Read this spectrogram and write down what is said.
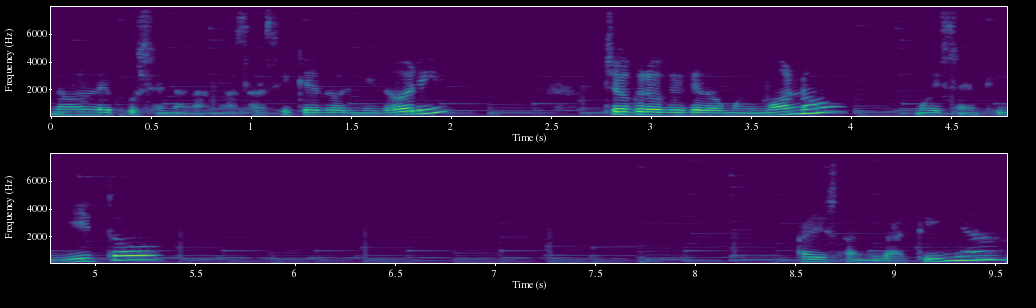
no le puse nada más, así quedó el Midori. Yo creo que quedó muy mono, muy sencillito. Ahí está mi gatiña,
